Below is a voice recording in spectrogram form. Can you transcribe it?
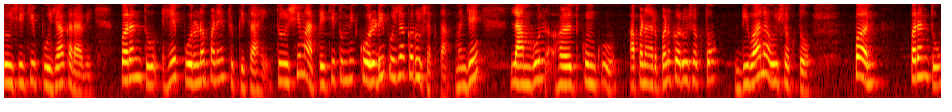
तुळशीची पूजा करावी. परंतु हे पूर्णपणे चुकीचं आहे. तुळशी मातेची तुम्ही कोरडी पूजा करू शकता. म्हणजे लांबून हळद कुंकू आपण अर्पण करू शकतो दिवा लावू शकतो. पण परंतु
